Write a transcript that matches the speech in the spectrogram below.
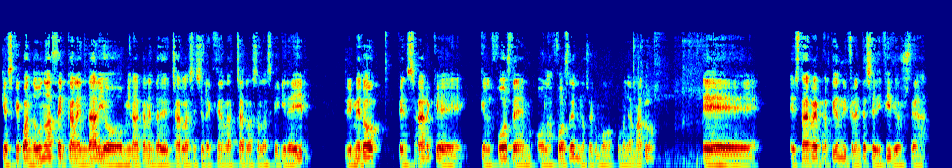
que es que cuando uno hace el calendario o mira el calendario de charlas y selecciona las charlas a las que quiere ir, primero pensar que, el FOSDEM o la FOSDEM, no sé cómo, cómo llamarlo, eh, está repartido en diferentes edificios. O sea,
